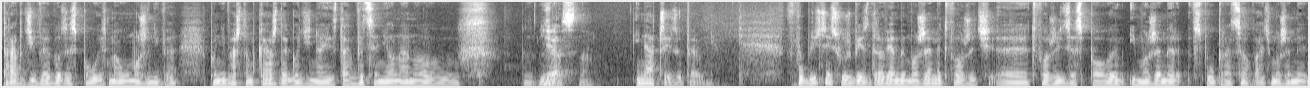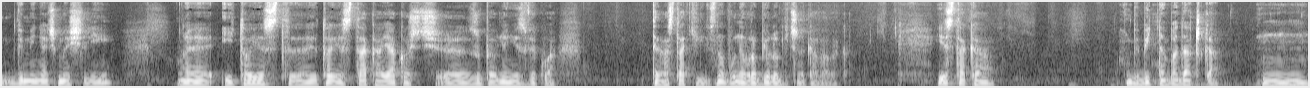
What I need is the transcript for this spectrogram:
prawdziwego zespołu jest mało możliwe, ponieważ tam każda godzina jest tak wyceniona, no. Jasne. Inaczej zupełnie. W publicznej służbie zdrowia my możemy tworzyć, e, tworzyć zespoły i możemy współpracować, możemy wymieniać myśli i to jest, e, to jest taka jakość zupełnie niezwykła. Teraz taki znowu neurobiologiczny kawałek. Jest taka wybitna badaczka mm,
